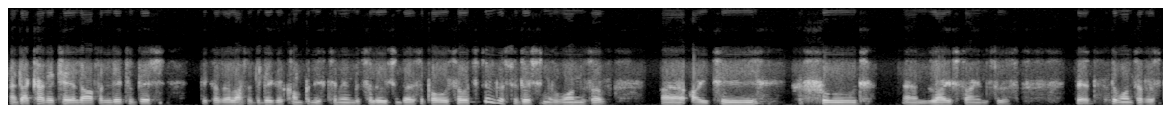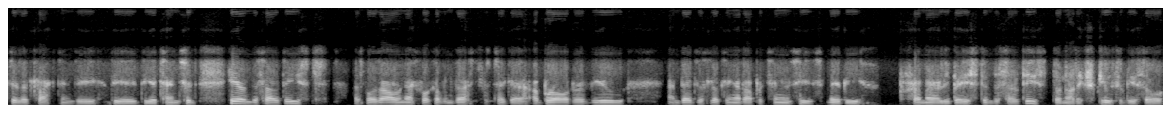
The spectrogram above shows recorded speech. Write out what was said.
and that kind of tailed off a little bit because a lot of the bigger companies come in with solutions, I suppose. So it's still the traditional ones of uh, IT, food, and life sciences, they're the ones that are still attracting the, the, the attention. Here in the southeast, I suppose our network of investors take a, a broader view and they're just looking at opportunities maybe primarily based in the southeast, though not exclusively so,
